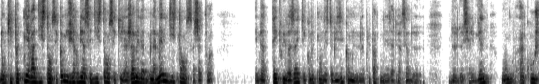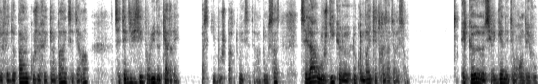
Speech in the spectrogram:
Donc il peut tenir à distance. Et comme il gère bien ses distances et qu'il a jamais la, même distance à chaque fois, eh bien Tate Wivaza était complètement déstabilisé, comme la plupart des adversaires de, de, Gann, où un coup je fais deux pas, un coup je fais qu'un pas, etc. C'était difficile pour lui de cadrer, parce qu'il bouge partout, etc. Donc ça, c'est là où je dis que le combat était très intéressant et que euh, Cyril Gann était au rendez-vous,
